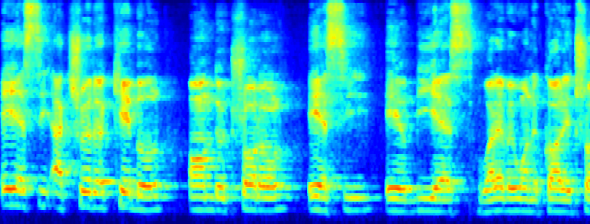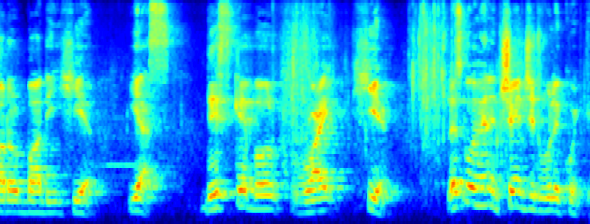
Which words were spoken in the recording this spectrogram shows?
ASC actuator cable on the throttle ASC ABS, whatever you want to call it, throttle body here. Yes, this cable right here. Let's go ahead and change it really quick.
